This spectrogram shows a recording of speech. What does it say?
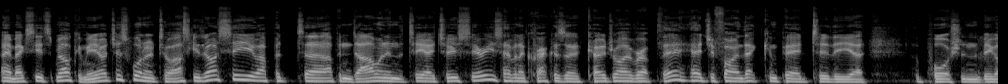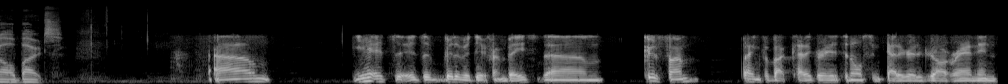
Hey Maxie, it's Malcolm here. I just wanted to ask you: Did I see you up at uh, up in Darwin in the TA2 series, having a crack as a co-driver up there? How'd you find that compared to the, uh, the Porsche and the big old boats? Um, yeah, it's a, it's a bit of a different beast. Um, good fun. Playing for buck category, it's an awesome category to drive around in,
